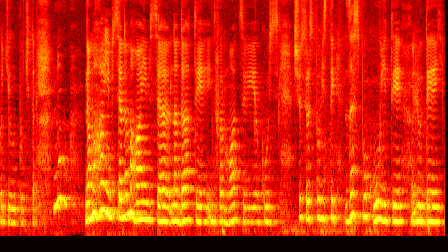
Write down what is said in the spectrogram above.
хотіли почитати. Ну, намагаємося, намагаємося надати інформацію якусь, щось розповісти, заспокоїти людей.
